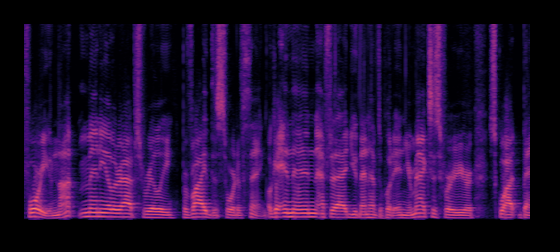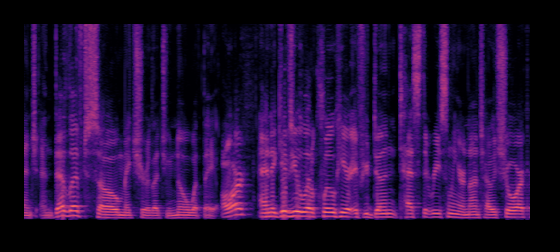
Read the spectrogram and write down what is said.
for you. Not many other apps really provide this sort of thing. Okay, and then after that, you then have to put in your maxes for your squat, bench, and deadlift. So make sure that you know what they are. And it gives you a little clue here if you didn't test it recently or not entirely sure.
